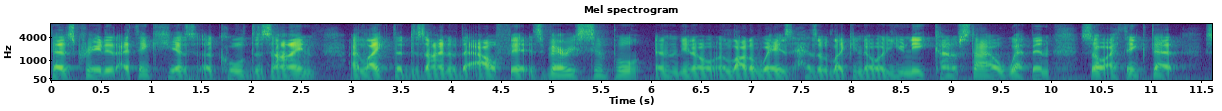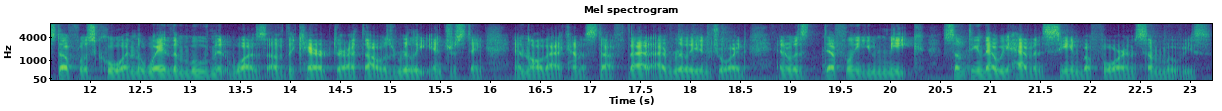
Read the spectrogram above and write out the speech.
that is created. I think he has a cool design. I like the design of the outfit. It's very simple and you know a lot of ways. It has a like you know a unique kind of style weapon. So i think that stuff was cool and the way the movement was of the character i thought was really interesting and all that kind of stuff that i really enjoyed. And it was definitely unique something that we haven't seen before in some movies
